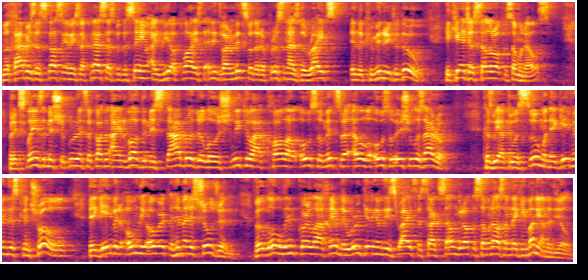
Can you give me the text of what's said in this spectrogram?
Mechaber is discussing in beis but the same idea applies to any dvar mitzvah that a person has the rights in the community to do. He can't just sell it off to someone else. But explains the Mishabura in Sekatan Ayin Vav, the Mistabra de lo shlitu hakol al oso mitzvah el lo oso ishu lazaro. Because we have to assume when they gave him this control, they gave it only over to him and his children. They weren't giving him these rights to start selling it off to someone else and making money on the deal.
